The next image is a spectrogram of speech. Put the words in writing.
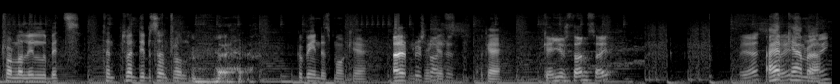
Troll a little bit. 10, 20% troll. Could be in the smoke here. I Let me check it. Okay. Can you stun side? Yes, I have wait, camera. running.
